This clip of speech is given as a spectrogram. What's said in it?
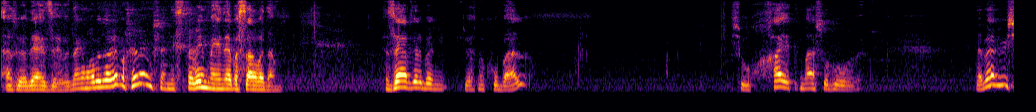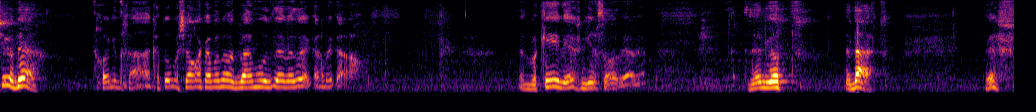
אז הוא יודע את זה, ויודע גם הרבה דברים אחרים שנסתרים מעיני בשר ודם. זה ההבדל בין להיות מקובל, שהוא חי את מה שהוא, לבין מי שיודע. יכול להגיד לך, אה, כתוב בשער הכוונות, בעמוד זה וזה, כך וכך. אז בקיא ויש גרסאות, זה להיות, לדעת. ויש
